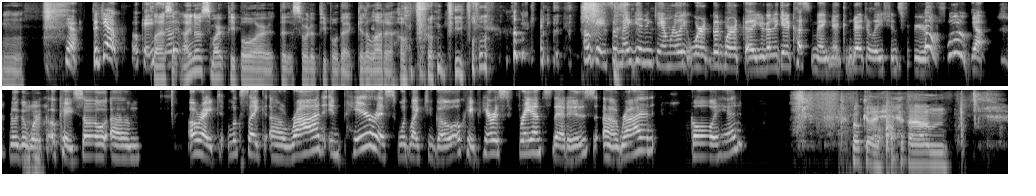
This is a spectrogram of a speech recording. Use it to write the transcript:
Mm, Yeah. Good job. Okay. classic. So, I know smart people are the sort of people that get a lot of help from people. okay. Okay. So Megan and Cam really work. Good work. Uh, you're going to get a custom magnet. Congratulations for your Yeah. really good Uh-huh. work. Okay. So, um, all right. Looks like uh, Rod in Paris would like to go. Okay. Paris, France, that is. Uh, Rod, go ahead. Okay. Um,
